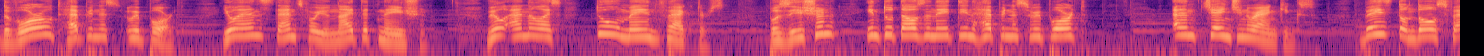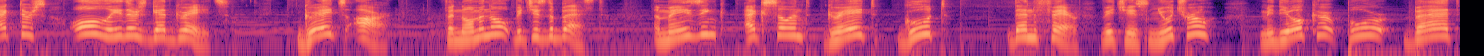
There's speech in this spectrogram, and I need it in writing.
The World Happiness Report. UN stands for United Nations. We'll analyze two main factors. Position in 2018 happiness report and change in rankings. Based on those factors, all leaders get grades. Grades are phenomenal, which is the best, amazing, excellent, great, good, then fair, which is neutral, mediocre, poor, bad,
